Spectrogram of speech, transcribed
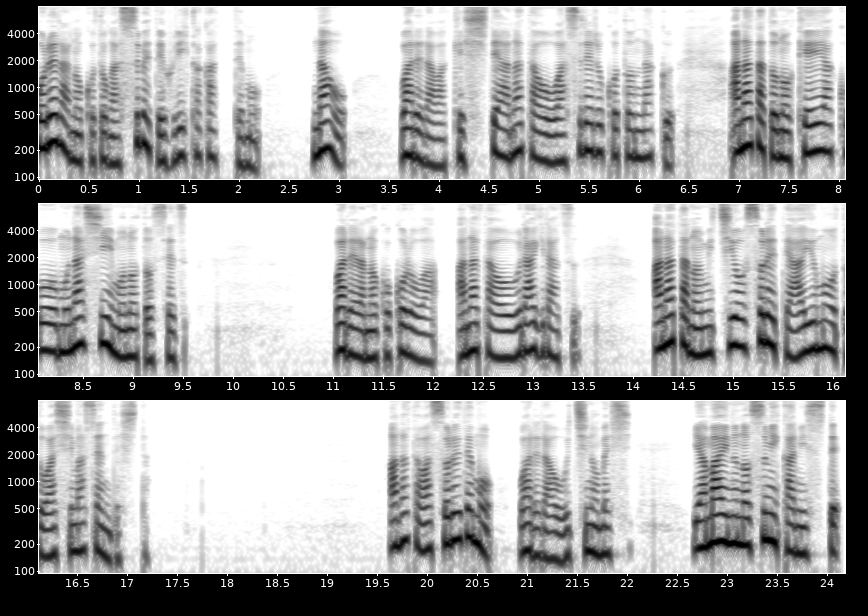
これらのことがすべて降りかかってもなお我らは決してあなたを忘れることなくあなたとの契約を虚しいものとせず我らの心はあなたを裏切らずあなたの道をそれて歩もうとはしませんでした。あなたはそれでも我らを打ちのめし山犬の住みかに捨て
